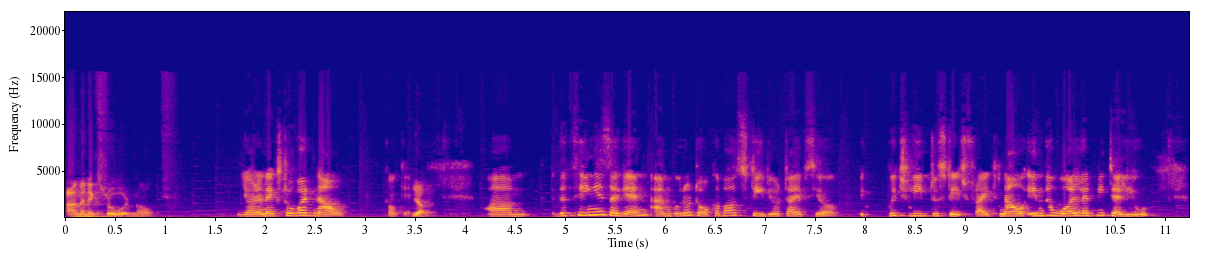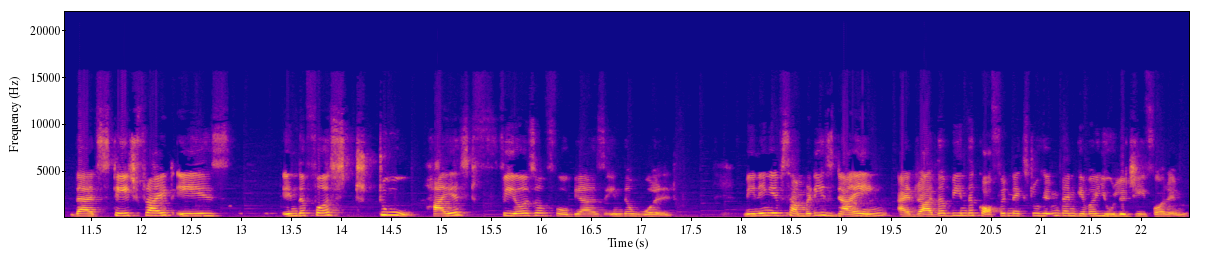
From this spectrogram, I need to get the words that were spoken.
I'm an extrovert now. You're an extrovert now. Okay. Yeah. Um, the thing is again i'm going to talk about stereotypes here which lead to stage fright. Now in the world let me tell you that stage fright is in the first two highest fears or phobias in the world. Meaning if somebody is dying i'd rather be in the coffin next to him than give a eulogy for him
